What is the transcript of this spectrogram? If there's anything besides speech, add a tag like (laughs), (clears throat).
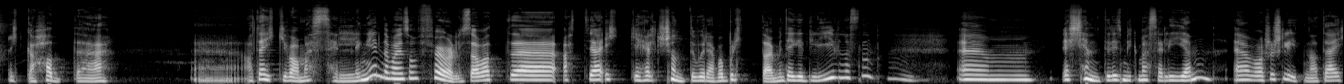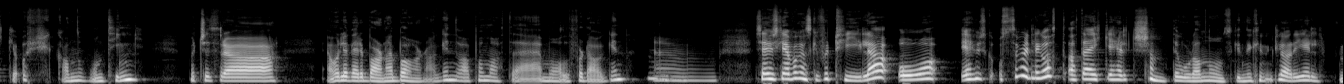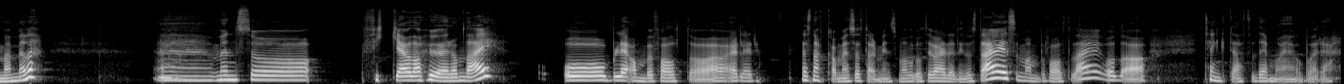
ikke hadde eh, At jeg ikke var meg selv lenger. Det var en sånn følelse av at, eh, at jeg ikke helt skjønte hvor jeg var blitt av i mitt eget liv, nesten. Mm. jeg kjente liksom ikke meg selv igjen. Jeg var så sliten at jeg ikke orka noen ting. Bortsett fra å levere barna i barnehagen. Var på en måte målet for dagen. Um, så jeg husker jeg var ganske fortvila. Og jeg husker også veldig godt at jeg ikke helt skjønte hvordan noen skulle kunne klare å hjelpe meg med det. Eh, men så fikk jeg jo da høre om deg, og ble anbefalt å Eller jeg snakka med søsteren min som hadde gått i veiledning hos deg, som anbefalte deg, og da tenkte jeg at det må jeg jo bare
